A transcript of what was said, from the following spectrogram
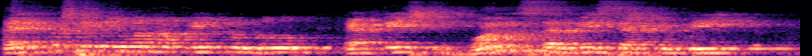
I request every one of you to do at least one service activity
